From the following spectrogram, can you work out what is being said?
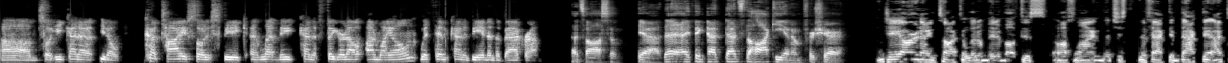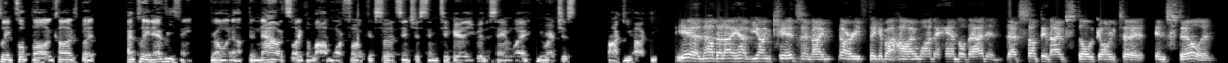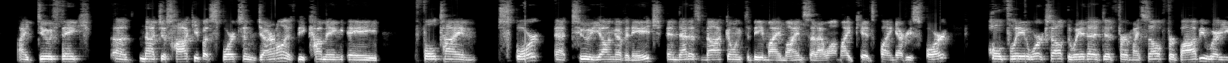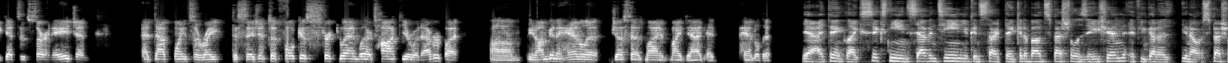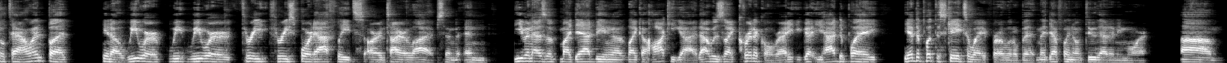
Um, so he kind of, you know, cut ties, so to speak, and let me kind of figure it out on my own with him kind of being in the background. That's awesome. Yeah, that, I think that that's the hockey in him for sure. JR and I talked a little bit about this offline, but just the fact that back then I played football in college, but I played everything growing up. And now it's like a lot more focused. So it's interesting to hear that you were the same way. You weren't just hockey, hockey. Yeah, now that I have young kids and I already think about how I want to handle that, and that's something I'm still going to instill. And I do think uh, not just hockey, but sports in general is becoming a full time sport at too young of an age. And that is not going to be my mindset. I want my kids playing every sport. Hopefully, it works out the way that it did for myself, for Bobby, where you get to a certain age and at that point it's the right decision to focus strictly on whether it's hockey or whatever. But um, you know, I'm going to handle it just as my my dad had handled it. Yeah, I think like 16, 17, you can start thinking about specialization if you got a, you know, a special talent. But you know, we were we we were three three sport athletes our entire lives, and and even as a my dad being a like a hockey guy, that was like critical, right? You got you had to play, you had to put the skates away for a little bit, and they definitely don't do that anymore. Um,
